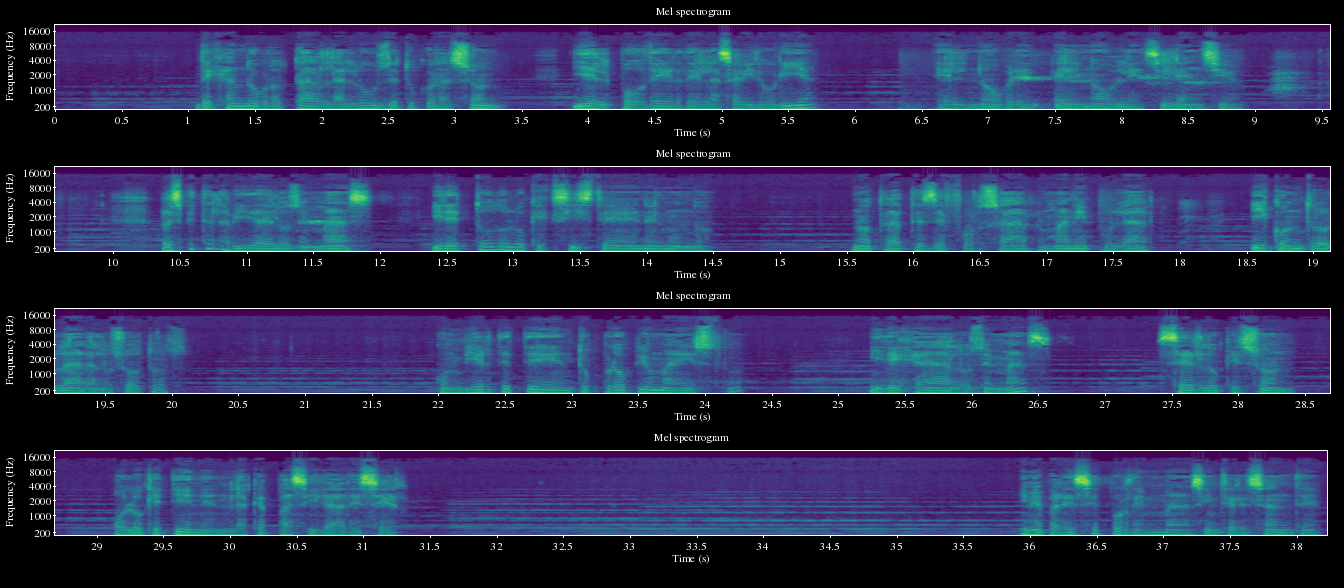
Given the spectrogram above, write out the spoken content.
dejando brotar la luz de tu corazón y el poder de la sabiduría, el noble, el noble silencio. Respeta la vida de los demás y de todo lo que existe en el mundo. No trates de forzar, manipular y controlar a los otros. Conviértete en tu propio maestro y deja a los demás ser lo que son o lo que tienen la capacidad de ser. Y me parece por demás interesante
